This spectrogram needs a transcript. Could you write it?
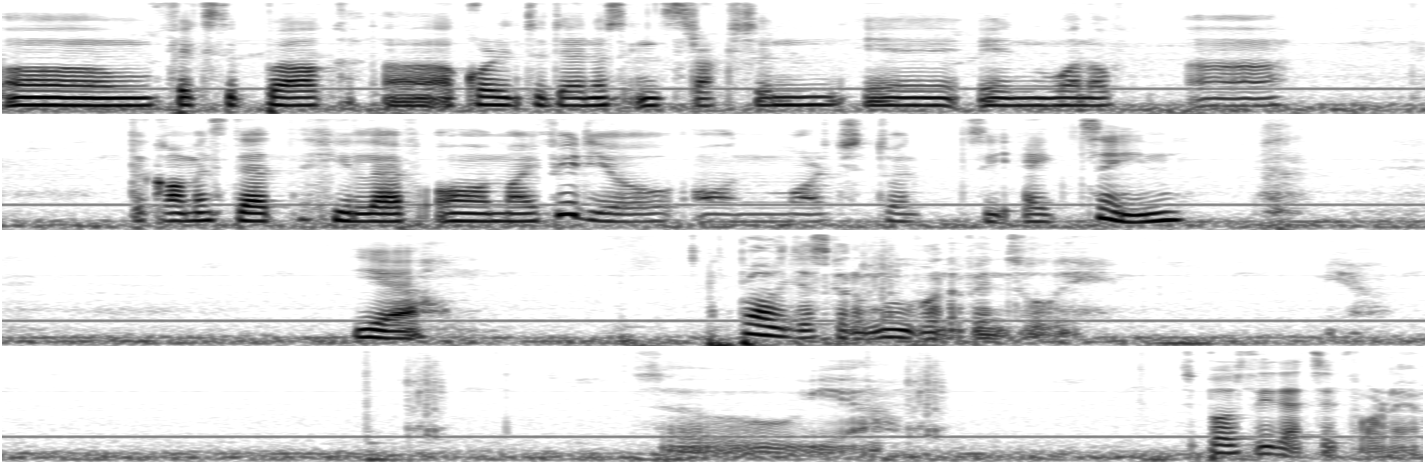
um, fix the bug uh, according to Dano's instruction in, in one of uh, the comments that he left on my video on March 2018 yeah. Probably just gonna move on eventually. Yeah. So yeah. Supposedly that's it for now.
